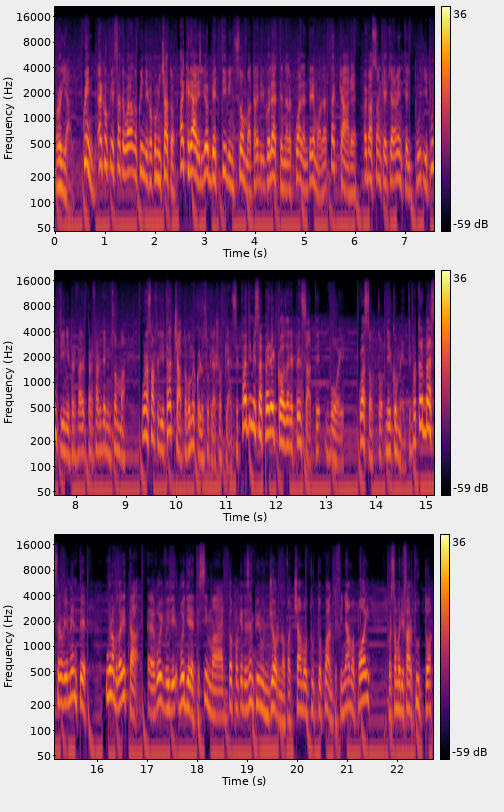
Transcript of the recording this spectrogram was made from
Royale. Quindi, ecco qui state guardando quindi che ho cominciato a creare gli obiettivi, insomma, tra virgolette, nel quale andremo ad attaccare. Poi passo anche chiaramente pu i puntini per, far, per far vedere, insomma, una sorta di tracciato come quello su Clash of Clans. Fatemi sapere cosa ne pensate voi qua sotto nei commenti. Potrebbe essere ovviamente una modalità, eh, voi, voi, direte sì ma dopo che ad esempio in un giorno facciamo tutto quanto e finiamo poi possiamo rifare tutto?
